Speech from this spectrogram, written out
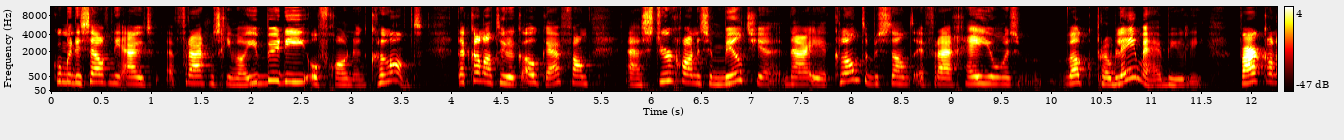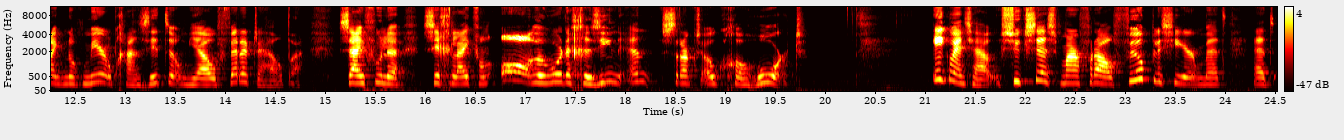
Kom je er zelf niet uit, vraag misschien wel je buddy of gewoon een klant. Dat kan natuurlijk ook, hè. Van, uh, stuur gewoon eens een mailtje naar je klantenbestand en vraag: hey jongens, welke problemen hebben jullie? Waar kan ik nog meer op gaan zitten om jou verder te helpen? Zij voelen zich gelijk van: oh, we worden gezien en straks ook gehoord. Ik wens jou succes, maar vooral veel plezier met het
